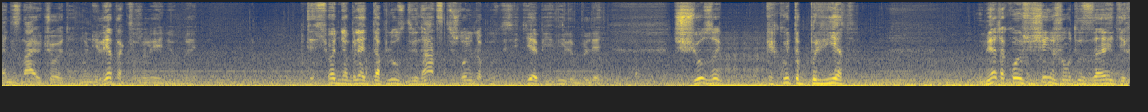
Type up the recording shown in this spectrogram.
Я не знаю, что это. Ну, не лето, к сожалению, блядь. Ты сегодня, блядь, до плюс 12, что ли, до плюс 10 объявили, блядь. Что за какой-то бред? У меня такое ощущение, что вот из-за этих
